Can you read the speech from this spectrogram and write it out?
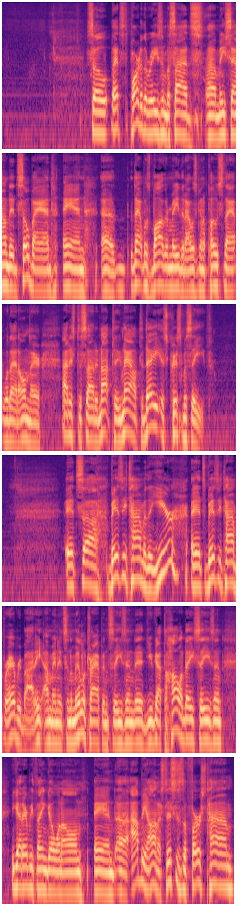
So that's part of the reason, besides uh, me sounded so bad, and uh, that was bothering me that I was going to post that with that on there. I just decided not to. Now, today is Christmas Eve. It's a busy time of the year. It's busy time for everybody. I mean, it's in the middle of trapping season. You got the holiday season. You got everything going on. And uh, I'll be honest, this is the first time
